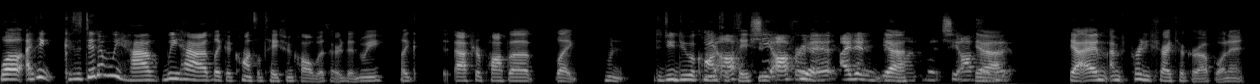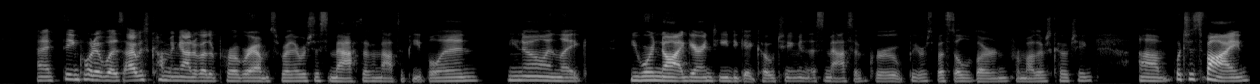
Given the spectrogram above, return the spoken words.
Well, I think because didn't we have we had like a consultation call with her, didn't we? Like after pop up like when did you do a consultation she, off, she offered yeah. it. I didn't yeah. one, but she offered yeah. it. Yeah I'm, I'm pretty sure i took her up on it. And i think what it was i was coming out of other programs where there was just massive amounts of people in you know and like you were not guaranteed to get coaching in this massive group. You were supposed to learn from others coaching um, which is fine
